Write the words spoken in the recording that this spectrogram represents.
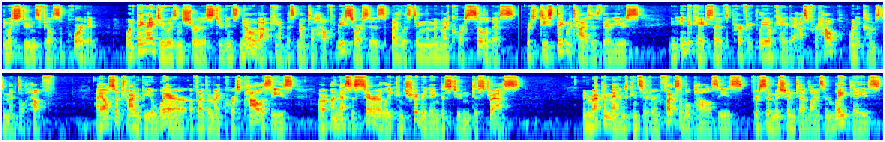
in which students feel supported. One thing I do is ensure that students know about campus mental health resources by listing them in my course syllabus, which destigmatizes their use and indicates that it's perfectly okay to ask for help when it comes to mental health. I also try to be aware of whether my course policies are unnecessarily contributing to student distress and recommend considering flexible policies for submission deadlines and late days,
